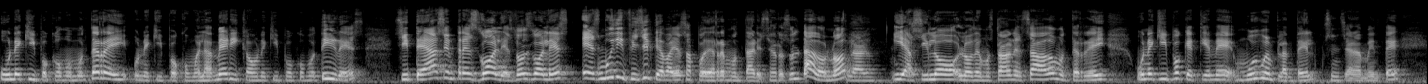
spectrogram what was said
Un equipo como Monterrey, un equipo como el América, un equipo como Tigres, si te hacen tres goles, dos goles, es muy difícil que vayas a poder remontar ese resultado, ¿no? Claro. Y así lo, lo demostraron el sábado. Monterrey, un equipo que tiene muy buen plantel, sinceramente.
